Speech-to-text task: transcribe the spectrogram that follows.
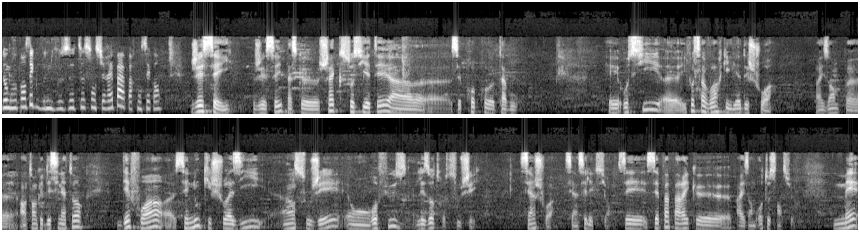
Donc vous pensez que vous ne vous autocensurez pas par conséquent? J'essaye. J'essaye parce que chaque société a euh, ses propres tabous. Et aussi, euh, il faut savoir qu'il y a des choix. Par exemple, euh, en tant que dessinateur, des fois, c'est nous qui choisissons un sujet et on refuse les autres sujets. C'est un choix, c'est une sélection. C'est pas pareil que, par exemple, autocensure. Mais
